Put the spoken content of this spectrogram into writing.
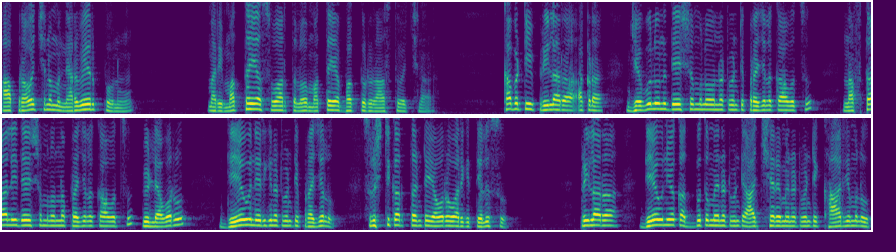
ఆ ప్రవచనము నెరవేర్పును మరి మత్తయ్య స్వార్థలో మత్తయ్య భక్తుడు రాస్తూ వచ్చినాడు. కాబట్టి ప్రియులారా అక్కడ జబులుని దేశంలో ఉన్నటువంటి ప్రజలు కావచ్చు నఫ్తాలి దేశంలో ఉన్న ప్రజలు కావచ్చు వీళ్ళెవరు? దేవుని ఎరిగినటువంటి ప్రజలు సృష్టికర్త అంటే ఎవరో వారికి తెలుసు. ప్రిలారా దేవుని యొక్క అద్భుతమైనటువంటి ఆశ్చర్యమైనటువంటి కార్యములు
